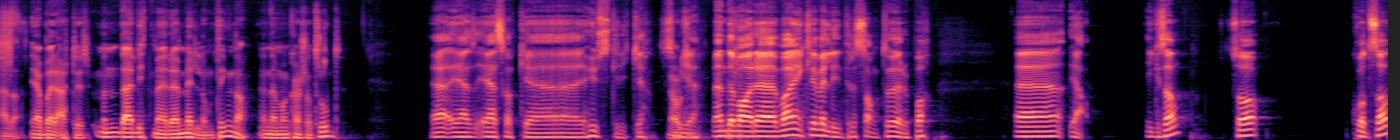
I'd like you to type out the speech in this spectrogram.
Nei da, jeg bare erter. Men det er litt mer mellomting da, enn det man kanskje har trodd. Jeg, jeg, jeg skal ikke Jeg husker ikke så okay. mye. Men det var, eh, var egentlig veldig interessant å høre på. Eh, ja, ikke sant? Så quadsa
